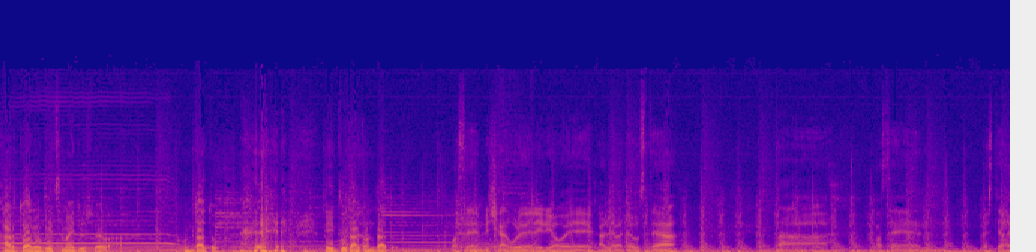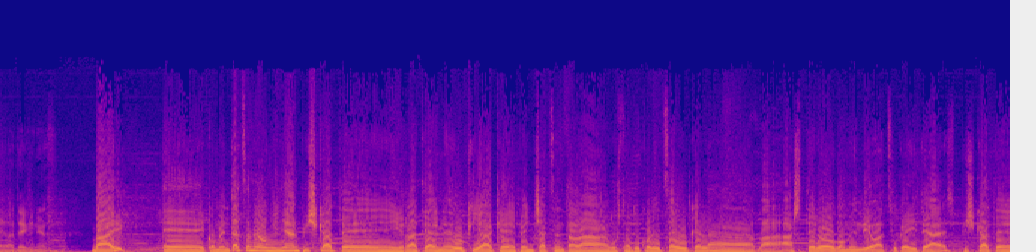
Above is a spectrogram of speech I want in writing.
jartuak eukitzen baituzue, ba, kontatu. Eta kontatu. Bazen pixkat gure delirio hauek alde bate ustea eta bazen beste gai batekin, ez? Bai, e, komentatzen egon ginean pixkat e, irratiaren edukiak e, pentsatzen eta da gustatuko litzagukela ba, astero gomendio batzuk egitea, ez? Pixkat e,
